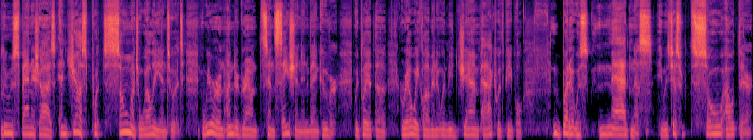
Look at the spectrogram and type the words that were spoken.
Blue Spanish eyes, and just put so much welly into it. We were an underground sensation in Vancouver. We'd play at the Railway Club, and it would be jam packed with people but it was madness. It was just so out there.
